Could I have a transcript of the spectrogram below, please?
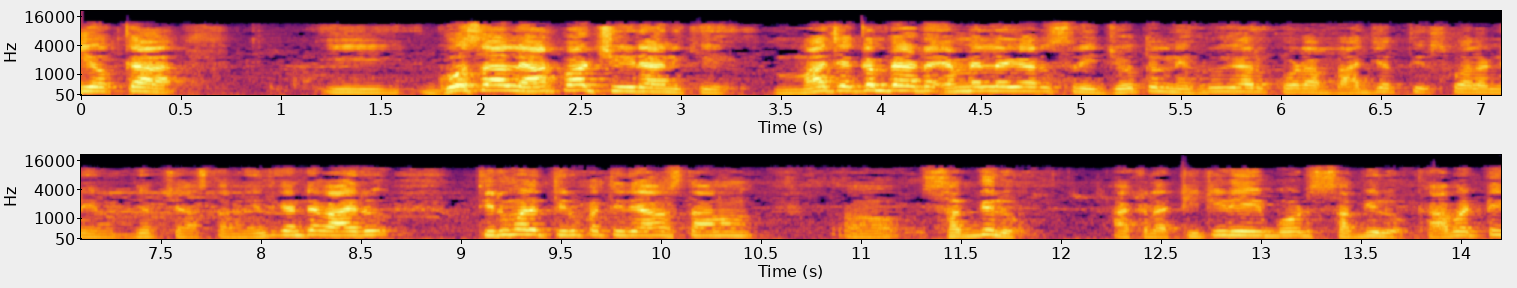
ఈ యొక్క ఈ గోశాలను ఏర్పాటు చేయడానికి మా జగ్గంపేట ఎమ్మెల్యే గారు శ్రీ జ్యోతుల నెహ్రూ గారు కూడా బాధ్యత తీసుకోవాలని నేను విజ్ఞప్తి చేస్తాను. ఎందుకంటే వారు తిరుమల తిరుపతి దేవస్థానం సభ్యులు. అక్కడ టిటిడి బోర్డు సభ్యులు. కాబట్టి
